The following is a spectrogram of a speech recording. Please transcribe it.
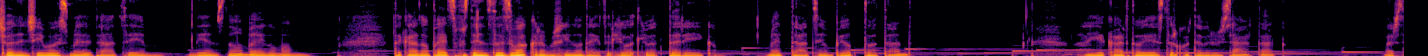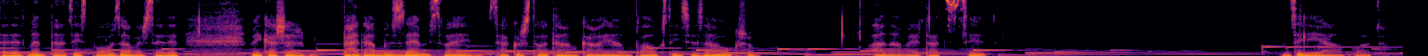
Šodien šī mūsu meditācija dienas nobeigumam. Tā kā no pēcpusdienas līdz vakaram šī noteikti ir ļoti, ļoti derīga. Meditācija un pildi to tad. Iekārtojies tur, kur tev ir visērtāk. Var sēdēt meditācijas pozā, var sēdēt vienkārši ar pēdām uz zemes vai sakrastotām kājām, plaukstīņas uz augšu. Lēnām vērt acis ciet un dziļi jāelpot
